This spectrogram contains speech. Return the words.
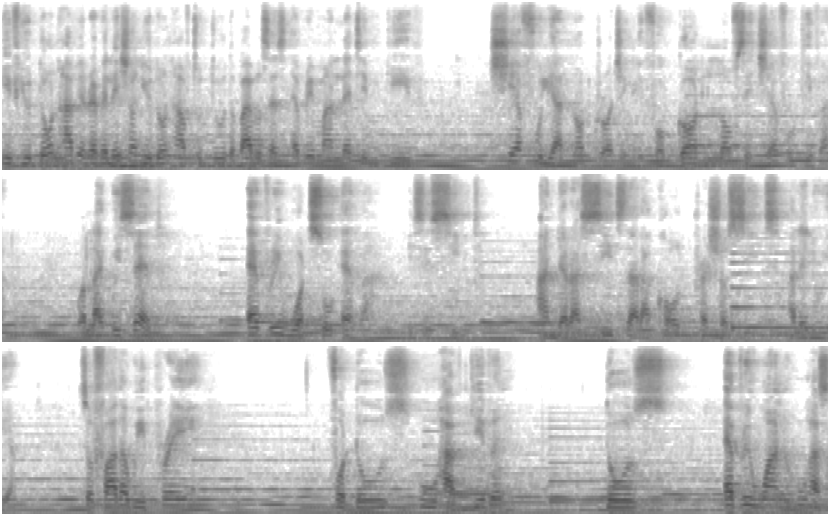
If you don't have a revelation, you don't have to do. The Bible says, every man let him give cheerfully and not grudgingly, for God loves a cheerful giver. But like we said, every whatsoever is a seed. And there are seeds that are called precious seeds. Hallelujah. So Father, we pray for those who have given, those, everyone who has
